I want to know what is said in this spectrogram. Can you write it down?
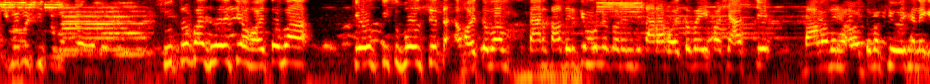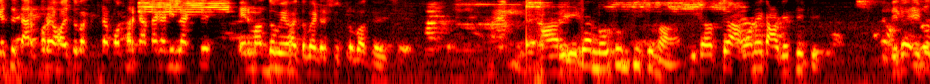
কীভাবে সূত্রপাতটা হলো? সূত্রপাত হয়েছে হয়তোবা কেউ কিছু বলছে হয়তোবা তার, তাদেরকে মনে করেন যে তারা হয়তোবা এই পাশে আসছে বা আমাদের হয়তোবা কেউ এখানে গেছে, তারপরে হয়তোবা একটা কথার কাটাকাটি লাগছে, এর মাধ্যমে হয়তোবা এটা সূত্রপাত হয়েছে। আর এটা নতুন কিছু না, এটা হচ্ছে অনেক আগে থেকে। এটা এটা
